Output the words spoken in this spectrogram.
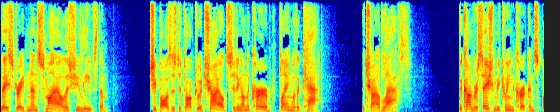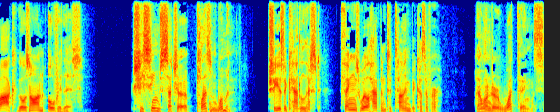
They straighten and smile as she leaves them. She pauses to talk to a child sitting on the curb, playing with a cat. The child laughs. The conversation between Kirk and Spock goes on over this. She seems such a pleasant woman. She is a catalyst. Things will happen to time because of her. I wonder what things.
